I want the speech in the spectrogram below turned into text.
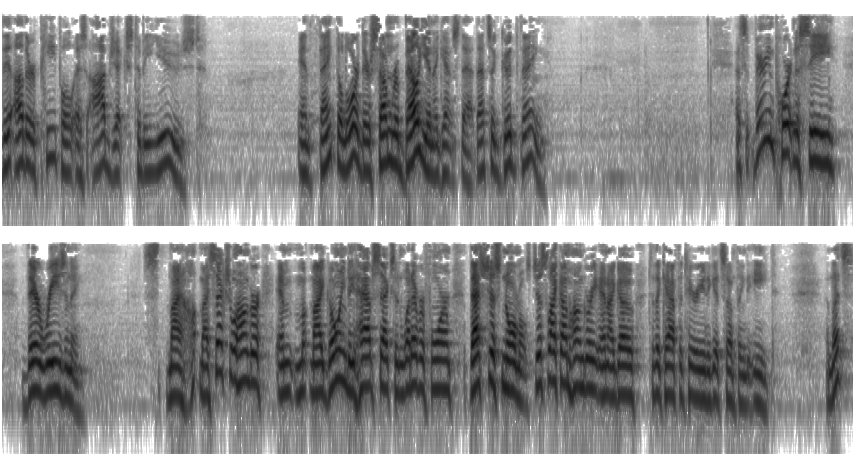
the other people as objects to be used. And thank the Lord, there's some rebellion against that. That's a good thing. It's very important to see their reasoning. My, my sexual hunger and my going to have sex in whatever form, that's just normal. It's just like I'm hungry and I go to the cafeteria to get something to eat. And let's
